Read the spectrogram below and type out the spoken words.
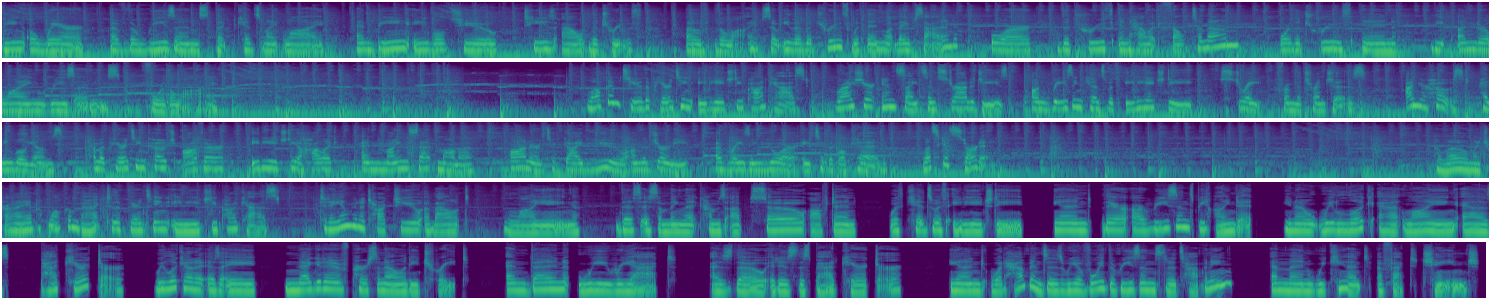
being aware of the reasons that kids might lie and being able to tease out the truth of the lie. So either the truth within what they've said or the truth in how it felt to them or the truth in the underlying reasons for the lie. Welcome to the Parenting ADHD podcast, where I share insights and strategies on raising kids with ADHD straight from the trenches. I'm your host, Penny Williams. I'm a parenting coach, author, ADHD aholic, and mindset mama, honored to guide you on the journey of raising your atypical kid. Let's get started. Hello, my tribe. Welcome back to the Parenting ADHD podcast. Today I'm going to talk to you about lying. This is something that comes up so often with kids with ADHD, and there are reasons behind it. You know, we look at lying as bad character. We look at it as a negative personality trait, and then we react as though it is this bad character. And what happens is we avoid the reasons that it's happening and then we can't affect change.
